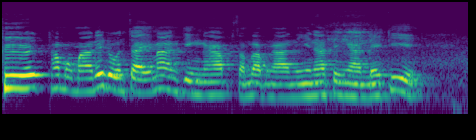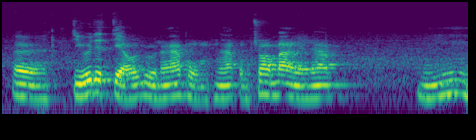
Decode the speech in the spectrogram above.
คือทำออกมาได้โดนใจมากจริงนะครับสำหรับงานนี้นะเป็นงานเล็กที่ เออจิ๋วจะเจ๋วอยู่นะครับผมนะผมชอบมากเลยนะครับนี่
